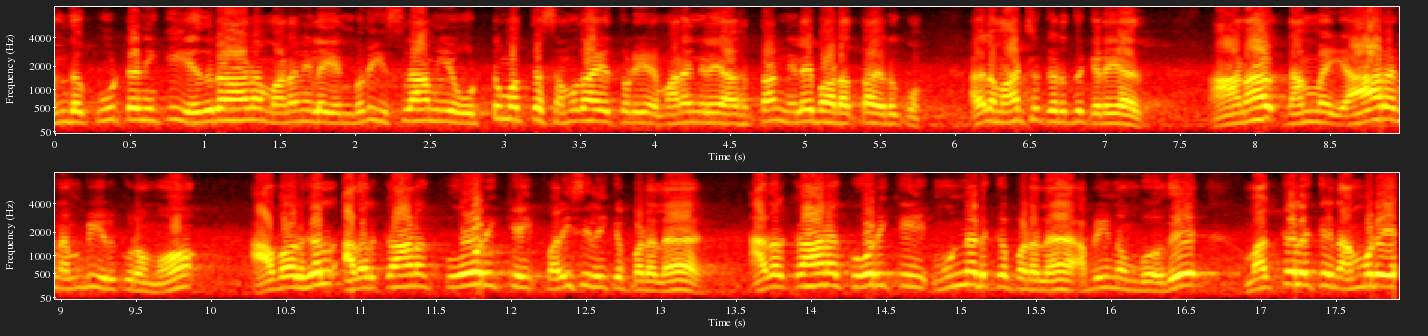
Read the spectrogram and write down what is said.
அந்த கூட்டணிக்கு எதிரான மனநிலை என்பது இஸ்லாமிய ஒட்டுமொத்த சமுதாயத்துடைய மனநிலையாகத்தான் நிலைப்பாடத்தான் இருக்கும். அதில் மாற்று கருத்து கிடையாது. ஆனால் நம்ம யாரை நம்பி இருக்கிறோமோ அவர்கள் அதற்கான கோரிக்கை பரிசீலிக்கப்படலை. அதற்கான கோரிக்கை முன்னெடுக்கப்படலை அப்படின்னும் போது மக்களுக்கு நம்முடைய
